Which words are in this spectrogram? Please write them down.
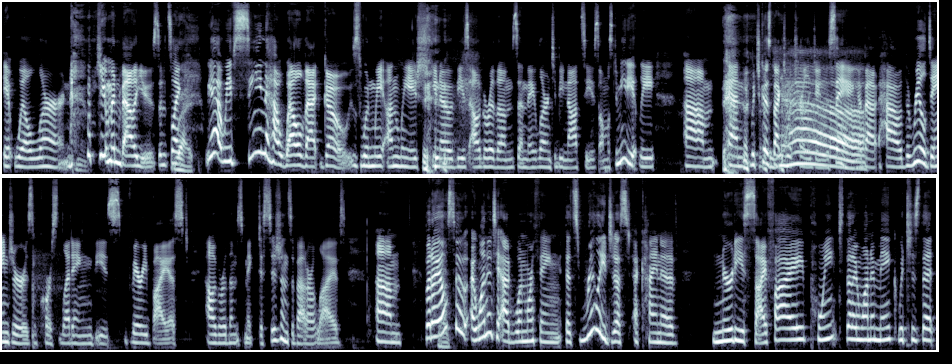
it will learn mm. human values and it's like right. yeah we've seen how well that goes when we unleash you know these algorithms and they learn to be nazis almost immediately um, and which goes back yeah. to what charlie Jane was saying about how the real danger is of course letting these very biased algorithms make decisions about our lives. Um, but i also i wanted to add one more thing that's really just a kind of nerdy sci-fi point that i want to make which is that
